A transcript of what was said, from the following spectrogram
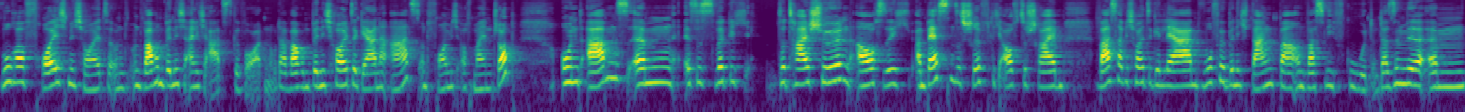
worauf freue ich mich heute und, und warum bin ich eigentlich Arzt geworden oder warum bin ich heute gerne Arzt und freue mich auf meinen Job. Und abends ähm, ist es wirklich total schön, auch sich am besten das schriftlich aufzuschreiben. Was habe ich heute gelernt? Wofür bin ich dankbar und was lief gut? Und da sind wir ähm,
